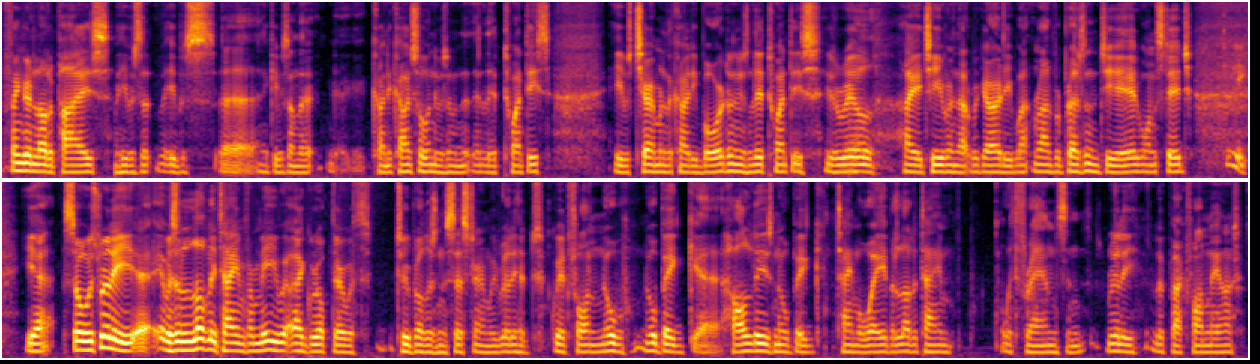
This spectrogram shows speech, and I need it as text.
fingering a lot of pies. He was he was uh, I think he was on the county council when he was in the late twenties. He was chairman of the county board when he was in the late twenties. He's a real high achiever in that regard. He went, ran for president of GAA at one stage. Really? Yeah. So it was really uh, it was a lovely time for me. I grew up there with two brothers and a sister, and we really had great fun. No no big uh, holidays, no big time away, but a lot of time with friends, and really look back fondly on it.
